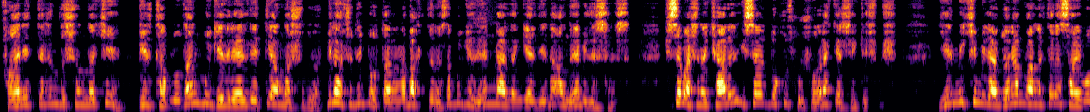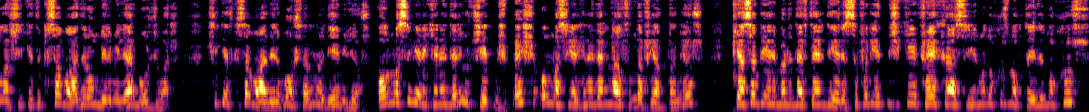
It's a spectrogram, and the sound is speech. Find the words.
faaliyetlerin dışındaki bir tablodan bu geliri elde ettiği anlaşılıyor. Bilanço dipnotlarına baktığınızda bu gelirin nereden geldiğini anlayabilirsiniz. Hisse başına karı ise 9 kuruş olarak gerçekleşmiş. 22 milyar dönem varlıklara sahip olan şirketin kısa vadeli 11 milyar borcu var. Şirket kısa vadeli borçlarını ödeyebiliyor. Olması gereken ederi 3.75, olması gereken ederin altında fiyatlanıyor. Piyasa değeri bölü defter değeri 0.72, FK'sı 29.59,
